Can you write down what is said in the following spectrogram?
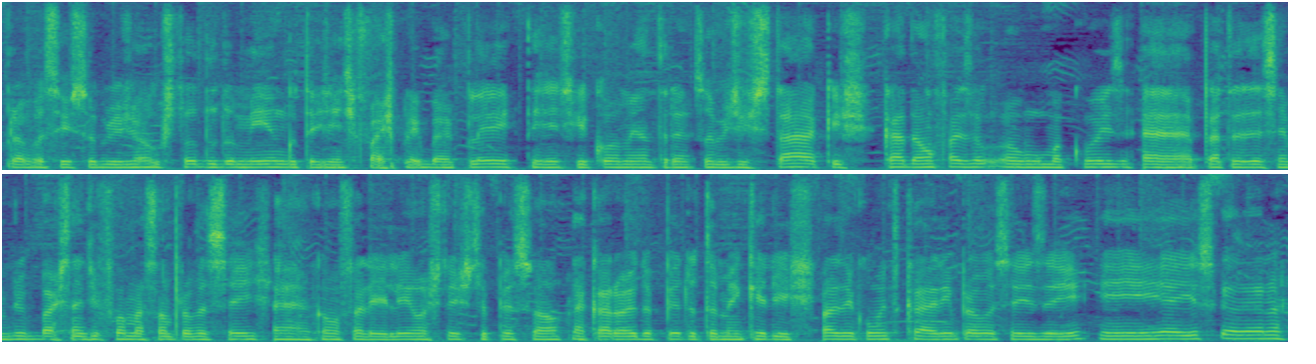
para vocês sobre os jogos todo domingo. Tem gente que faz play by play, tem gente que comenta sobre destaques. Cada um faz alguma coisa é, para trazer sempre bastante informação para vocês. É, como eu falei, leiam os textos do pessoal da Carol e do Pedro também que eles fazem com muito carinho para vocês aí. E é isso, galera.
